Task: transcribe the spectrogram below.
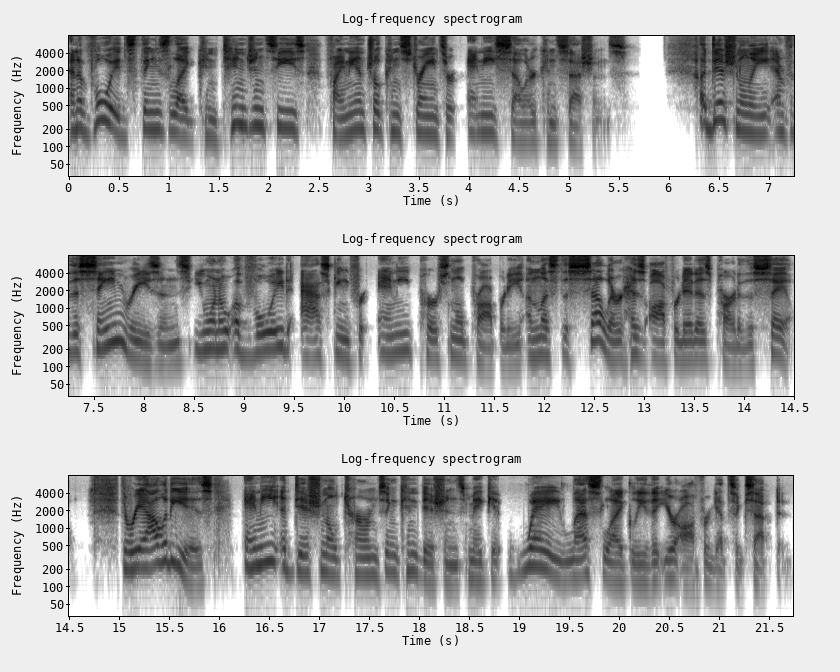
and avoids things like contingencies, financial constraints, or any seller concessions. Additionally, and for the same reasons, you want to avoid asking for any personal property unless the seller has offered it as part of the sale. The reality is, any additional terms and conditions make it way less likely that your offer gets accepted.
